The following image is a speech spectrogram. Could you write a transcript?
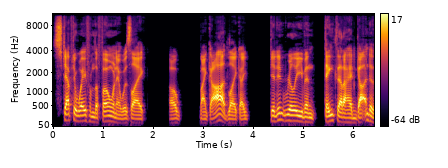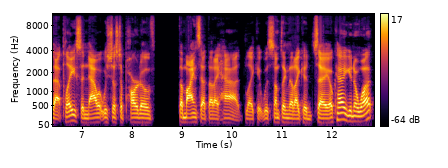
stepped away from the phone and was like, oh my god, like I didn't really even think that I had gotten to that place, and now it was just a part of the mindset that I had. Like it was something that I could say, okay, you know what,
